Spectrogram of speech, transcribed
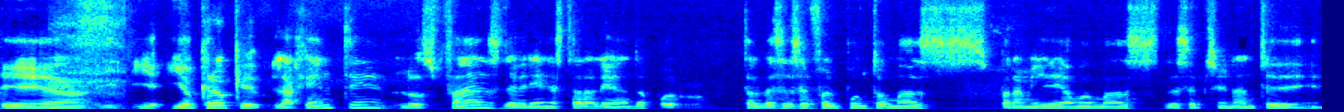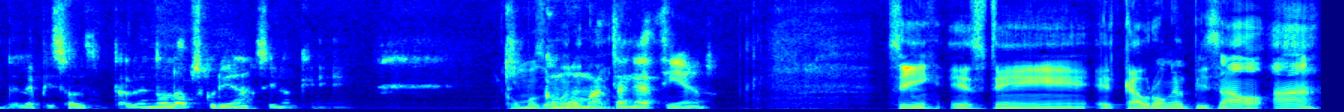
Eh, yo creo que la gente, los fans deberían estar alegando por tal vez ese fue el punto más, para mí, digamos, más decepcionante del episodio. Tal vez no la oscuridad, sino que cómo, matan a Tian. Sí, este, el cabrón, el pisado, ah,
